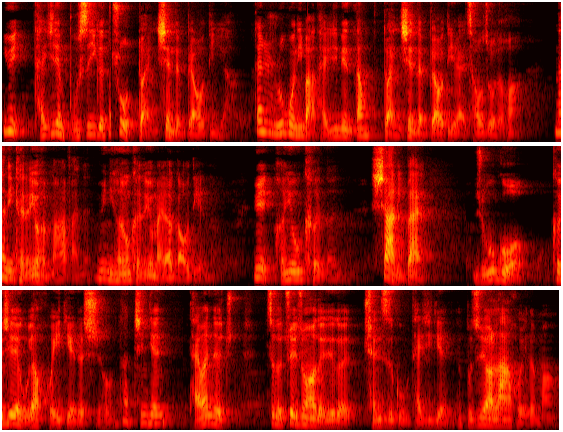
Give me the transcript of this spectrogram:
因为台积电不是一个做短线的标的啊。但是如果你把台积电当短线的标的来操作的话，那你可能又很麻烦了，因为你很有可能又买到高点了。因为很有可能下礼拜如果科技类股要回跌的时候，那今天台湾的这个最重要的这个权值股台积电不是要拉回了吗？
